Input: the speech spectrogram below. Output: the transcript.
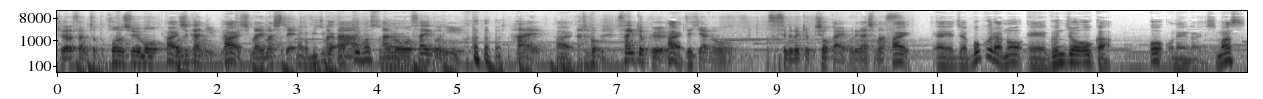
菅原さん、ちょっと今週もはいお時間になってしまいまして、はいなんか短いたあっという間っすねあの最後に、はい、はいあの三曲、はいぜひあのおすすめの曲紹介お願いします。はい。えーじゃあ僕らの、えー群青オーカーをお願いします。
